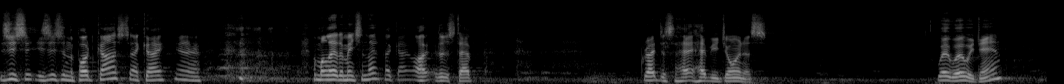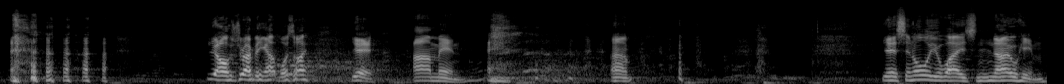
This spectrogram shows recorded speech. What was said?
Is this, is this in the podcast? Okay, you know. Am I allowed to mention that? Okay, I just have. Great to have you join us. Where were we, Dan? yeah, I was wrapping up, was I? Yeah. Amen. um, yes, in all your ways, know him.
